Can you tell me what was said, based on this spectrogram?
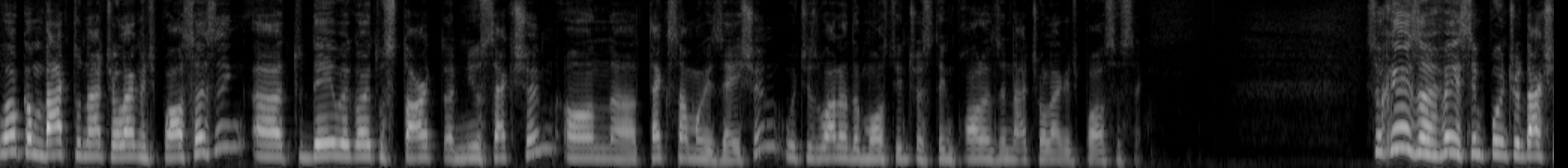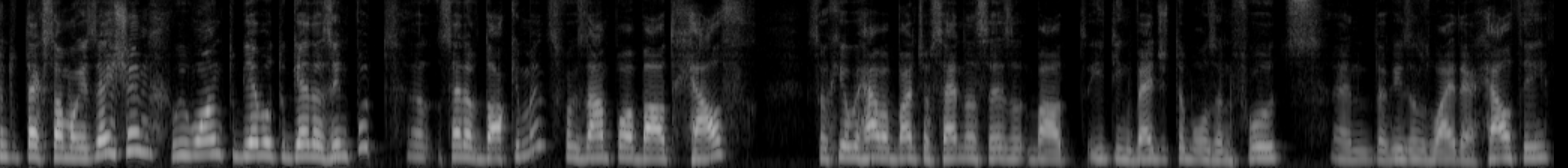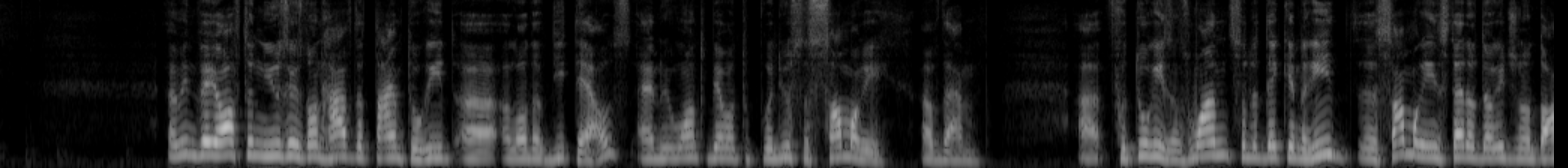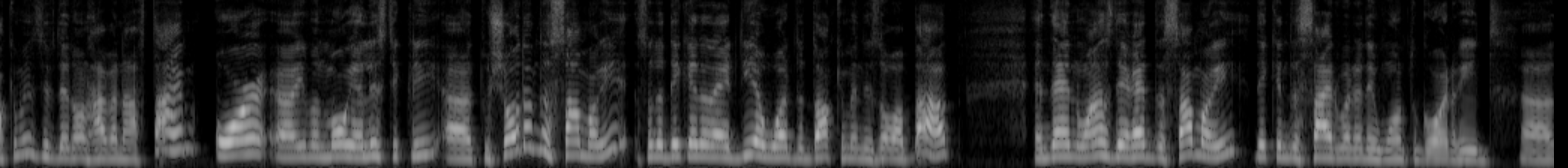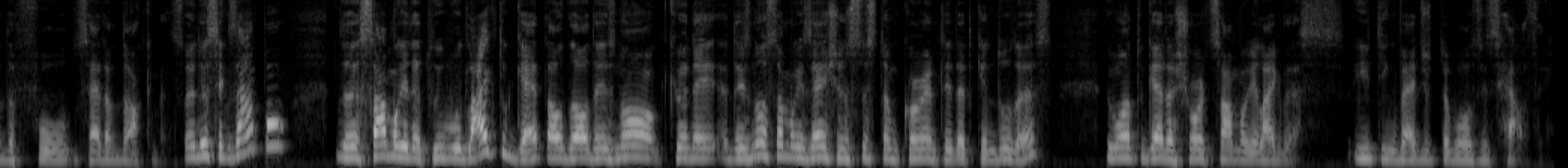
Welcome back to Natural Language Processing. Uh, today we're going to start a new section on uh, text summarization, which is one of the most interesting problems in natural language processing. So here's a very simple introduction to text summarization. We want to be able to get as input a set of documents, for example, about health. So here we have a bunch of sentences about eating vegetables and fruits and the reasons why they're healthy. I mean, very often users don't have the time to read uh, a lot of details, and we want to be able to produce a summary of them uh, for two reasons. One, so that they can read the summary instead of the original documents if they don't have enough time, or uh, even more realistically, uh, to show them the summary so that they get an idea what the document is all about. And then once they read the summary, they can decide whether they want to go and read uh, the full set of documents. So in this example, the summary that we would like to get, although there's no Q&A, there's no summarization system currently that can do this. We want to get a short summary like this. Eating vegetables is healthy.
